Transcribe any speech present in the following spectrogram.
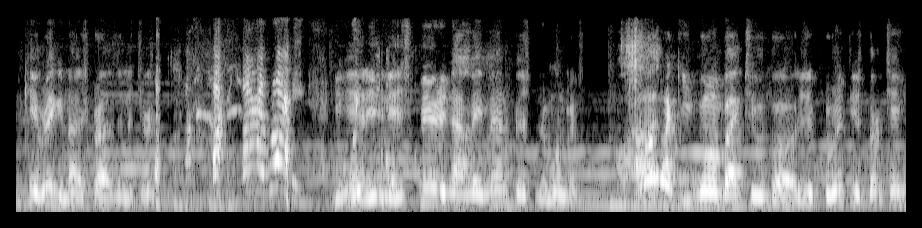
you can't recognize Christ in the church. right. Yeah, his spirit is not made manifest among us. I, I, keep going back to uh, is it Corinthians 13,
